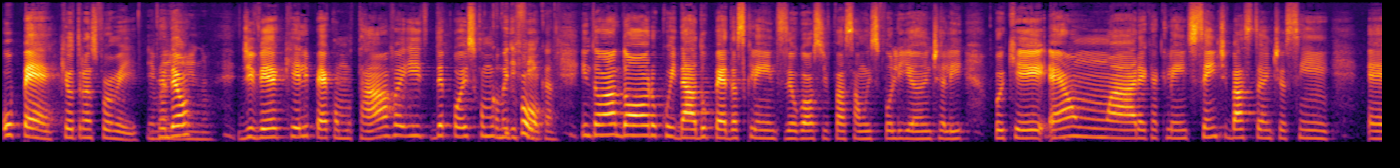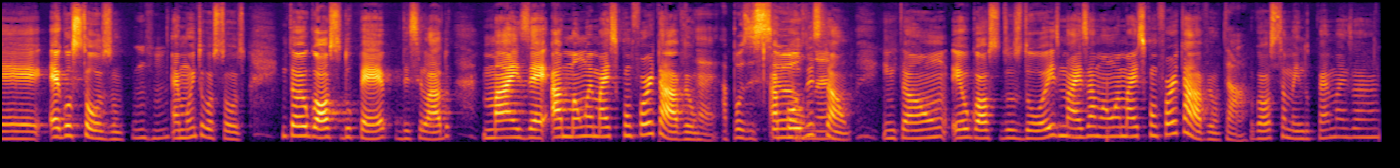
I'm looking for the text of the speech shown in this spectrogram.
o pé que eu transformei, entendeu? Imagino. De ver aquele pé como tava e depois como, Como ele ficou. fica. Então, eu adoro cuidar do pé das clientes, eu gosto de passar um esfoliante ali, porque é uma área que a cliente sente bastante, assim, é, é gostoso. Uhum. É muito gostoso. Então, eu gosto do pé, desse lado, mas é, a mão é mais confortável É, a posição. a né? posição. Então, eu gosto dos dois, mas a mão é mais confortável. Tá. Eu gosto também do pé, mas a.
